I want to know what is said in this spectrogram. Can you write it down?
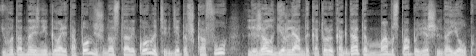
и вот одна из них говорит, а помнишь, у нас в старой комнате где-то в шкафу лежала гирлянда, которую когда-то мама с папой вешали на елку.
